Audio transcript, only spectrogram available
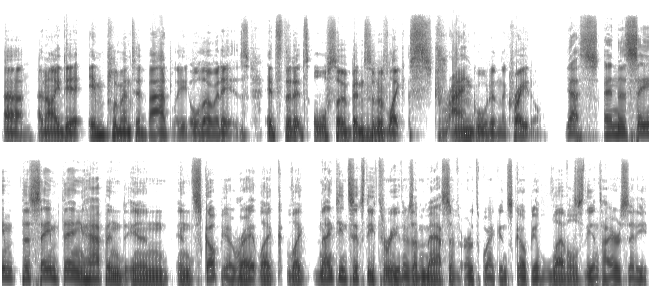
uh, Mm. an idea implemented badly, although it is. It's that it's also been sort Mm. of like strangled in the cradle. Yes, and the same the same thing happened in in Skopje, right? Like like 1963. There's a massive earthquake in Skopje, levels the entire city,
